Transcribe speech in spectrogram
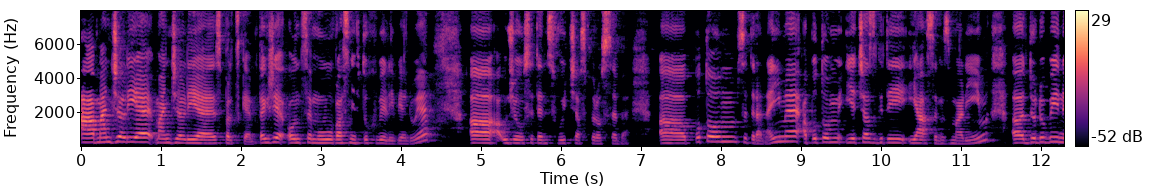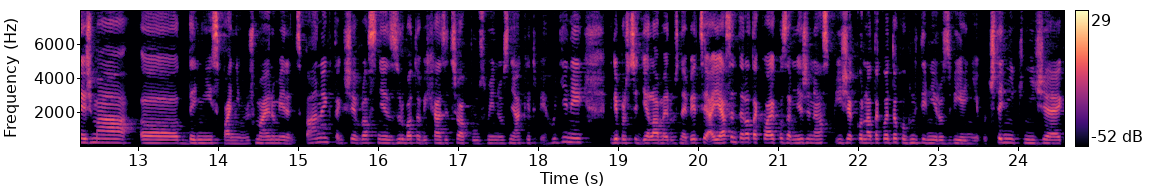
A manžel je, manžel je s prckem, takže on se mu vlastně v tu chvíli věnuje a, a užijou si ten svůj čas pro sebe sebe. Potom se teda najíme a potom je čas, kdy já jsem s malým, do doby, než má denní spaní. Už má jenom jeden spánek, takže vlastně zhruba to vychází třeba plus minus nějaké dvě hodiny, kdy prostě děláme různé věci a já jsem teda taková jako zaměřená spíš jako na takové to kognitivní rozvíjení, jako čtení knížek,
